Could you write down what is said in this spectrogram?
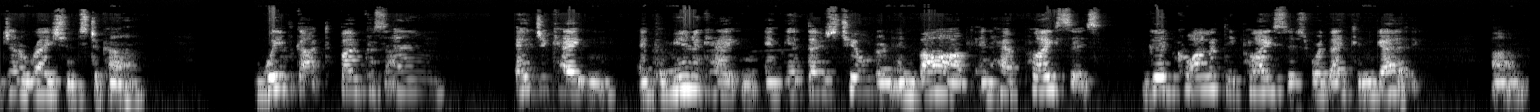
generations to come. We've got to focus on educating and communicating and get those children involved and have places good quality places where they can go. Um,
